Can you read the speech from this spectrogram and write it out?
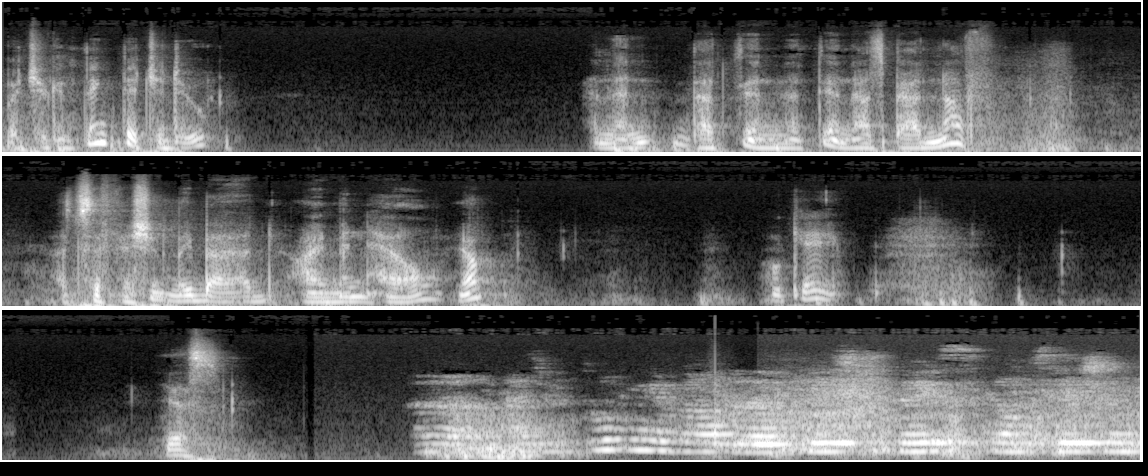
But you can think that you do. And then that's, and, and that's bad enough. That's sufficiently bad. I'm in hell. Yep. Okay. Yes. Uh, as you're talking about the face-to-face conversation,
